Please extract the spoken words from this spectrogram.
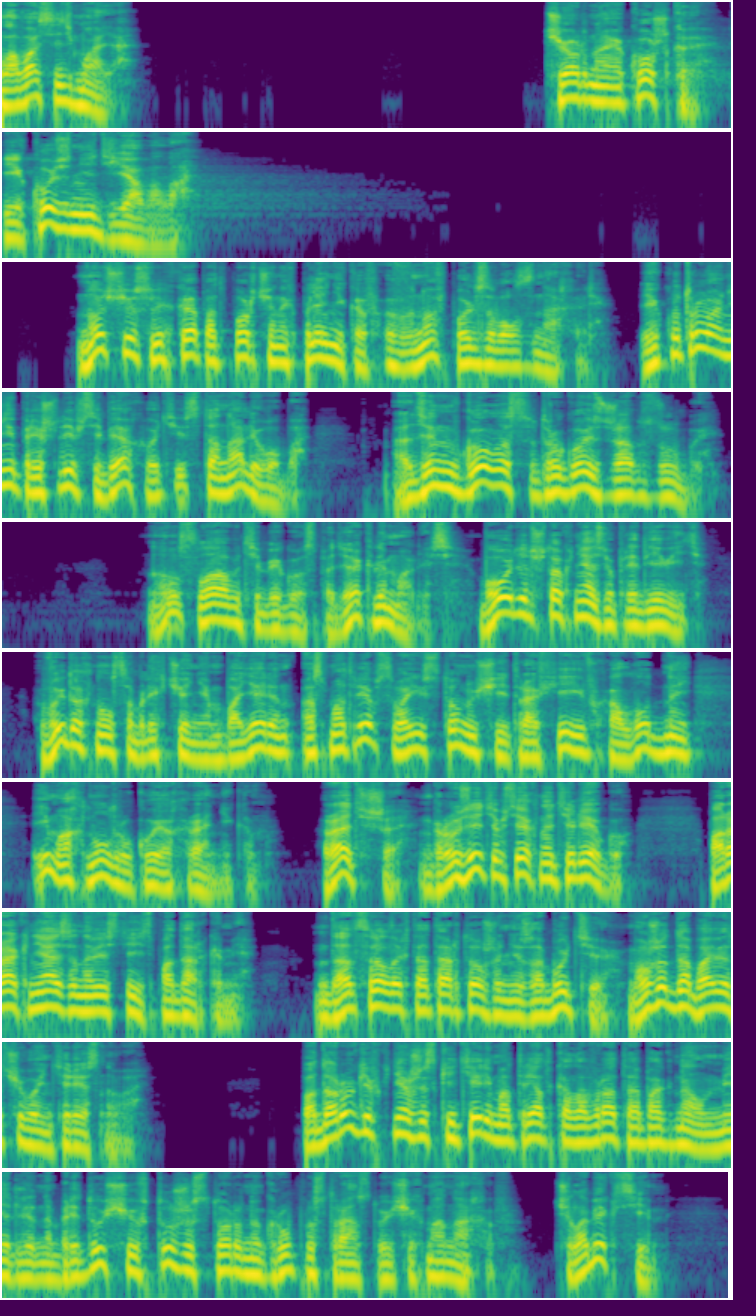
Глава седьмая. Черная кошка и козни дьявола. Ночью слегка подпорченных пленников вновь пользовал знахарь. И к утру они пришли в себя, хоть и стонали оба. Один в голос, другой сжав зубы. «Ну, слава тебе, Господи, оклемались. Будет что князю предъявить». Выдохнул с облегчением боярин, осмотрев свои стонущие трофеи в холодной, и махнул рукой охранникам. «Ратиша, грузите всех на телегу. Пора князя навестить с подарками. Да целых татар тоже не забудьте, может, добавят чего интересного». По дороге в княжеский терем отряд Калаврата обогнал медленно бредущую в ту же сторону группу странствующих монахов. Человек семь.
